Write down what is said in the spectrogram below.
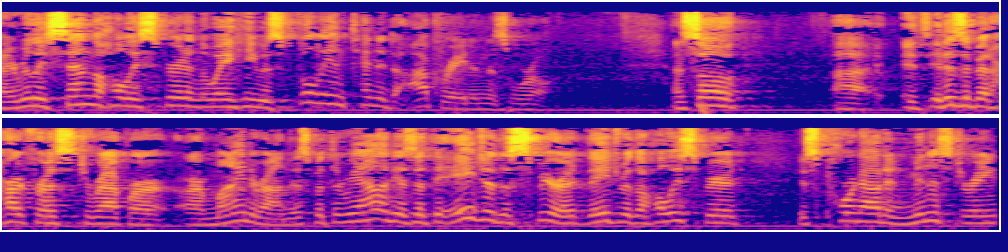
can I really send the Holy Spirit in the way He was fully intended to operate in this world? And so uh, it, it is a bit hard for us to wrap our, our mind around this, but the reality is that the age of the Spirit, the age where the Holy Spirit is poured out and ministering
